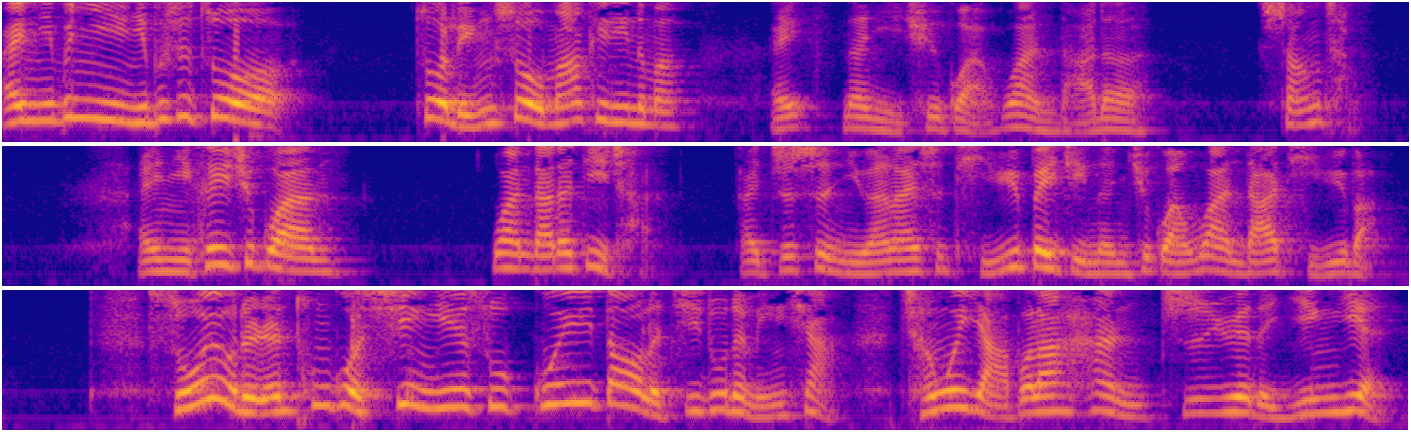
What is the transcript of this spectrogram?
哎，你不你你不是做做零售 marketing 的吗？哎，那你去管万达的商场。哎，你可以去管万达的地产。哎，只是你原来是体育背景的，你去管万达体育吧。所有的人通过信耶稣归到了基督的名下，成为亚伯拉罕之约的应验。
